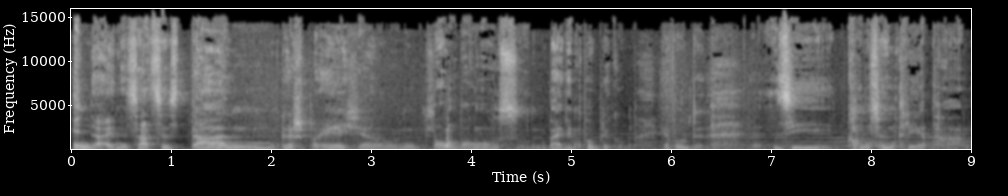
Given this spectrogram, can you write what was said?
Ende eines Satzes, dann Gespräche und Bonbons bei dem Publikum. Er wollte sie konzentriert haben.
